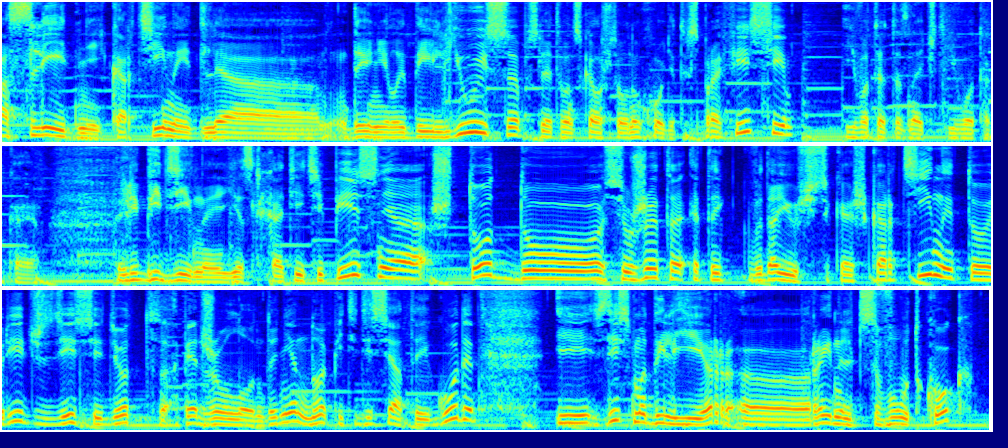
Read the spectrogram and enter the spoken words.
последней картиной для Дэниела Дэй Льюиса. После этого он сказал, что он уходит из профессии. И вот это, значит, его такая лебединая, если хотите, песня. Что до сюжета этой выдающейся, конечно, картины, то речь здесь идет, опять же, о Лондоне, но 50-е годы. И здесь модельер э, Рейнольдс Вудкок –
